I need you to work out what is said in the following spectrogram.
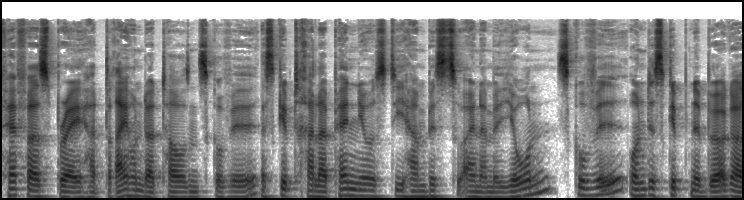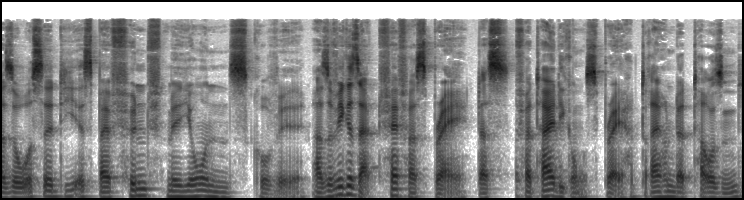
Pfefferspray hat 300.000 Scoville. Es gibt Jalapenos, die haben bis zu einer Million Scoville. Und es gibt eine Burgersoße, die ist bei 5 Millionen Scoville. Also wie gesagt, Pfefferspray, das Verteidigungsspray, hat 300.000.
